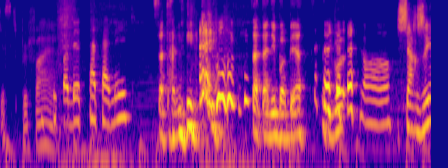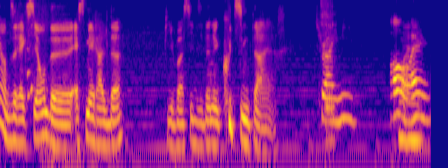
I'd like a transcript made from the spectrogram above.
Qu'est-ce qu'il peut faire? C'est pas bête satanique. Satané. Satané bobette. Il va Oh. charger en direction de Esmeralda, puis il va essayer d'y donner un coup de cimetière. Try me. Oh Ouais.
